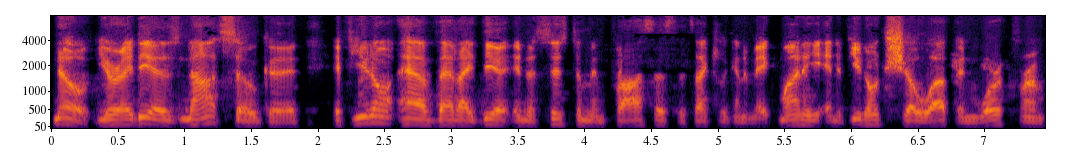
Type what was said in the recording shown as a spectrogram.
No, your idea is not so good if you don't have that idea in a system and process that's actually going to make money, and if you don't show up and work from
